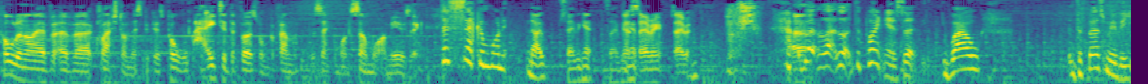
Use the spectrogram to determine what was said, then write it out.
Paul and I have, have uh, clashed on this because Paul hated the first one, but found the second one somewhat amusing. The second one, no, saving it, saving Yeah, it. saving it, save it. but look, look, the point is that while the first movie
